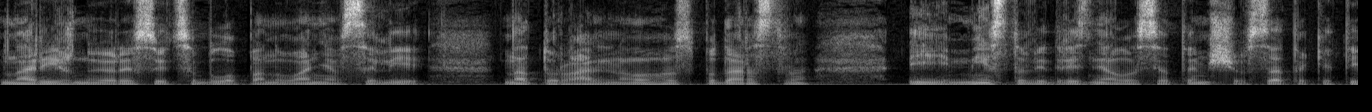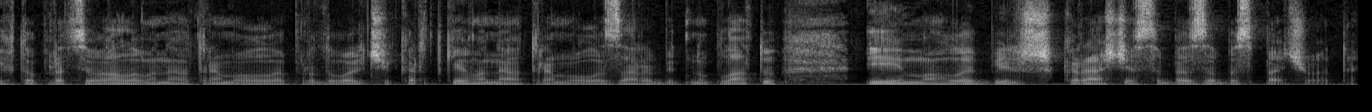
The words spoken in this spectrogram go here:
наріжною рисою це було панування в селі натурального господарства, і місто відрізнялося тим, що все-таки ті, хто працювали, вони отримували продовольчі картки, вони отримували заробітну плату і могли більш краще себе забезпечувати.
